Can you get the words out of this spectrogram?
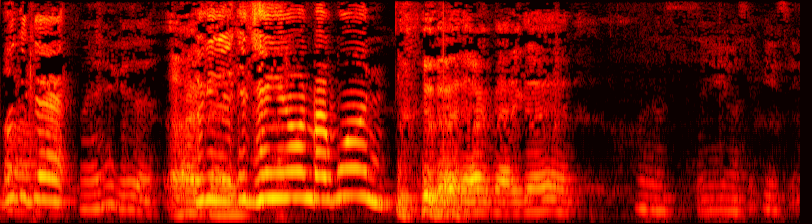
look at that. Very good. all right, Look at it. It's hanging on by one. all right, Patty, go ahead. Let's see. What's it easy?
